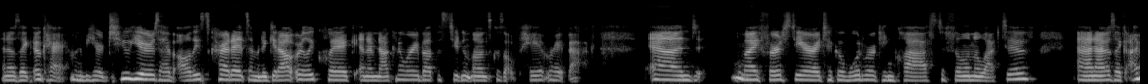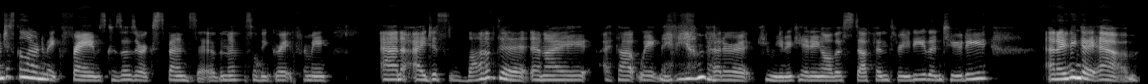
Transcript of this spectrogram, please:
And i was like okay i'm going to be here two years. I have all these credits. I'm going to get out really quick and i'm not going to worry about the student loans because i'll pay it right back. And my first year, I took a woodworking class to fill an elective. And I was like, I'm just going to learn to make frames because those are expensive and this will be great for me. And I just loved it. And I, I thought, wait, maybe I'm better at communicating all this stuff in 3D than 2D. And I think I am.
